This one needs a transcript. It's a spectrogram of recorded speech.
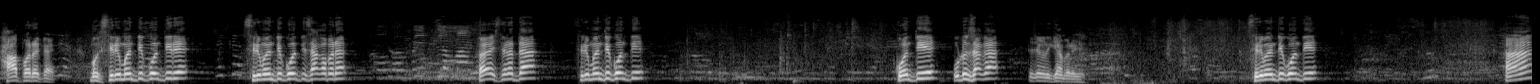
हा फरक आहे. मग श्रीमंती कोणती रे? श्रीमंती कोणती सांगा बरं. अय श्रद्धा श्रीमंती कोणती? कोणती? उठून सांगा. त्याच्याकडे कॅमेरा घे. श्रीमंती कोणती? हां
